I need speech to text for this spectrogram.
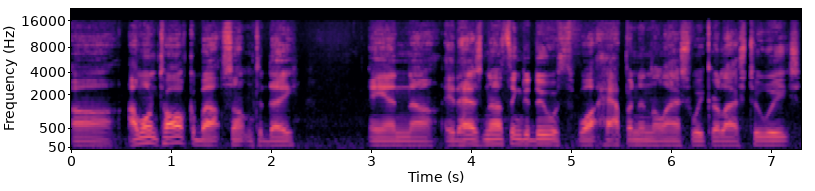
Uh, I want to talk about something today, and uh, it has nothing to do with what happened in the last week or last two weeks.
